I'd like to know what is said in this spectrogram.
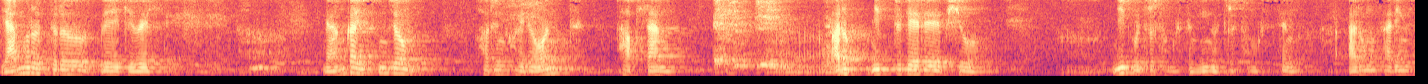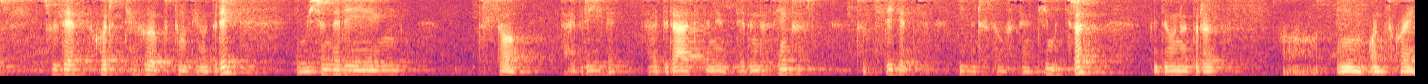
ямар өдөр вэ гэвэл 1922 онд Павлан 11 дугаар бишүү нэг өдөр сонгосон энэ өдөр сонгосон 10 сарын сүүлээс 20 дэх бүтэнсийн өдрийг мишонерийн төлөө залбирыг залбираад тэдэнд сэн төслийг гэж энэ өдрийг сонгосон. Тийм учраас бид өнөөдөр ийм онцгой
